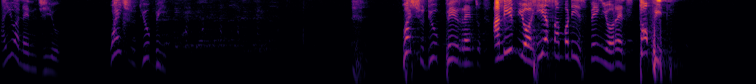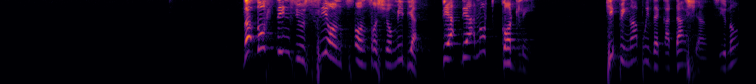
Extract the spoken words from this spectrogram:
Are you an NGO? Why should you be? Why should you pay rent? And if you're here, somebody is paying your rent, stop it. Th- those things you see on, on social media, they are, they are not godly. Keeping up with the Kardashians, you know.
